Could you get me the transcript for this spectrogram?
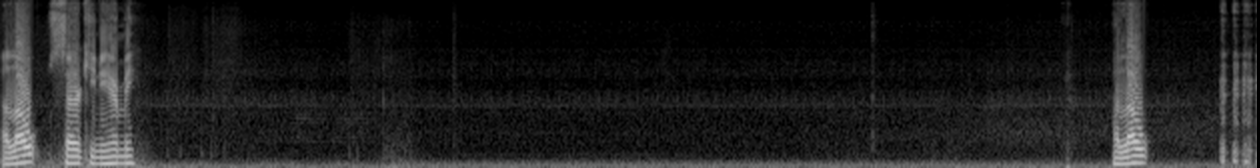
Hello, sir, can you hear me? Hello?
